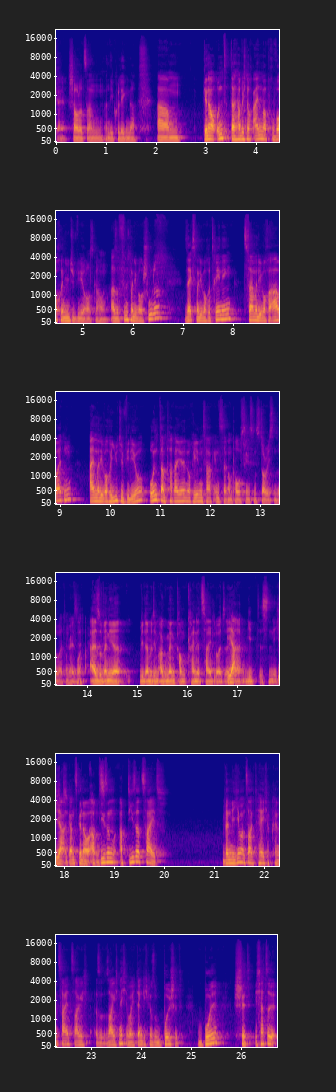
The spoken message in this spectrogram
Geil. Shoutouts an, an die Kollegen da. Ähm, genau, und dann habe ich noch einmal pro Woche ein YouTube-Video rausgehauen. Also fünfmal die Woche Schule, sechsmal die Woche Training, zweimal die Woche arbeiten, einmal die Woche YouTube-Video und dann parallel noch jeden Tag Instagram-Postings und Stories und so weiter und so fort. Also, wenn ihr wieder mit dem Argument kommt, keine Zeit, Leute, Ja. äh, gibt es nicht. Ja, ganz genau. Ab, diesem, ab dieser Zeit wenn mir jemand sagt, hey, ich habe keine Zeit, sage ich, also sage ich nicht, aber ich denke ich mir so Bullshit. Bullshit. Ich hatte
